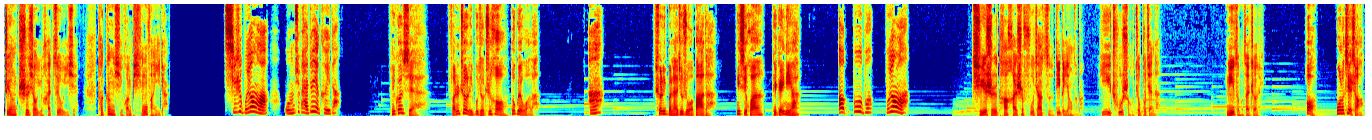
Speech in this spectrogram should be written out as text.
这样吃小雨还自由一些。他更喜欢平凡一点。其实不用了，我们去排队也可以的。没关系。反正这里不久之后都归我了，啊！这里本来就是我爸的，你喜欢可以给你啊。哦，不不不，不用了。其实他还是富家子弟的样子吧，一出手就不简单。你怎么在这里？哦，忘了介绍，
